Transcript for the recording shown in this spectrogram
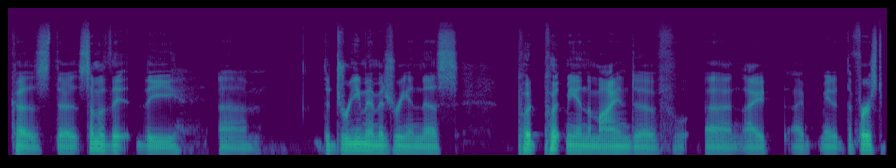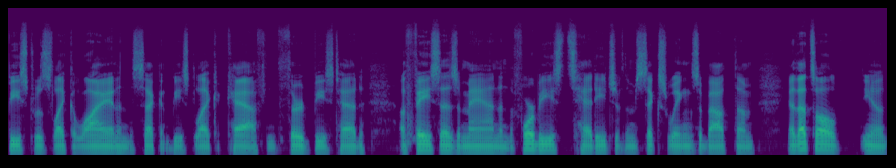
because the some of the the um, the dream imagery in this put put me in the mind of uh, I I made it the first beast was like a lion and the second beast like a calf and the third beast had a face as a man and the four beasts had each of them six wings about them. Yeah, that's all you know.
